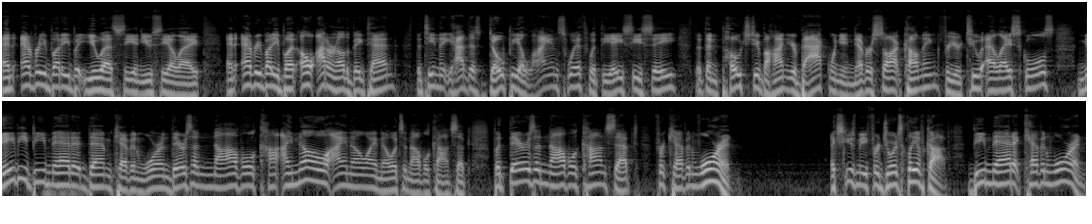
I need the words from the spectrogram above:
And everybody but USC and UCLA and everybody but, oh, I don't know, the Big Ten, the team that you had this dopey alliance with, with the ACC, that then poached you behind your back when you never saw it coming for your two LA schools. Maybe be mad at them, Kevin Warren. There's a novel, con- I know, I know, I know it's a novel concept, but there's a novel concept for Kevin Warren excuse me, for George Kliavkoff. Be mad at Kevin Warren.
